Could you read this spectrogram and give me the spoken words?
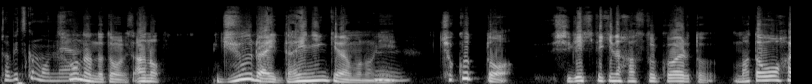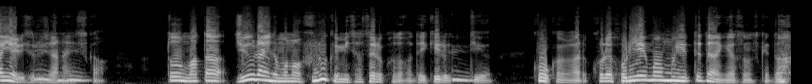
飛びつくもんね。そうなんだと思います。あの、従来大人気なもののに、ちょこっと刺激的な発想を加えると、また大流行りするじゃないですか。と、また、従来のものを古く見させることができるっていう効果がある。これ、ホリエモンも言ってたような気がするんですけど。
